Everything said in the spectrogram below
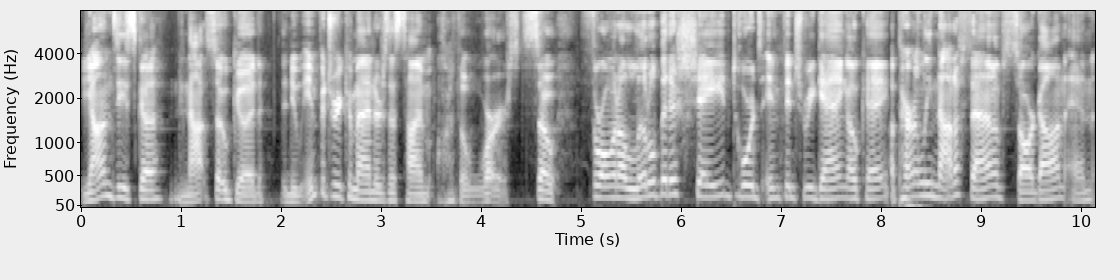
Jan Zizka not so good. The new infantry commanders this time are the worst. So throwing a little bit of shade towards infantry gang okay? Apparently not a fan of Sargon and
